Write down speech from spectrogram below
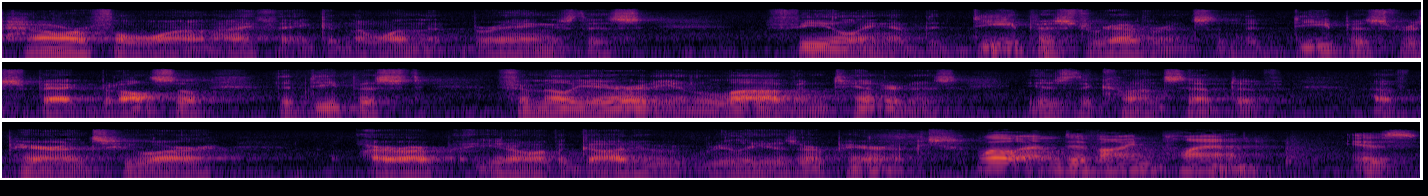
powerful one, I think, and the one that brings this feeling of the deepest reverence and the deepest respect, but also the deepest familiarity and love and tenderness is the concept of, of parents who are are our, you know, of a God who really is our parents. Well, and divine plan is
